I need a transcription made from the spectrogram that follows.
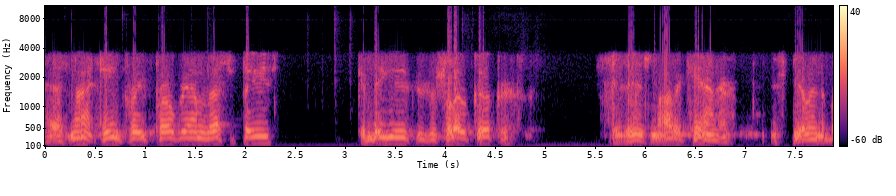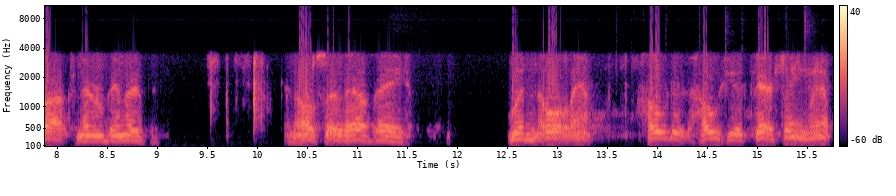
Has 19 pre-programmed recipes. Can be used as a slow cooker. It is not a canner. It's still in the box, never been opened. and also have a wooden oil lamp holder that holds your kerosene lamp.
